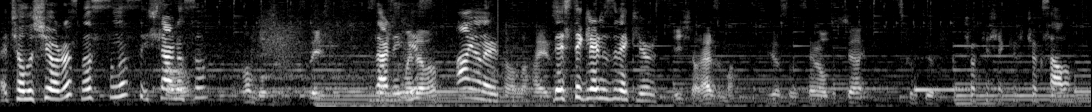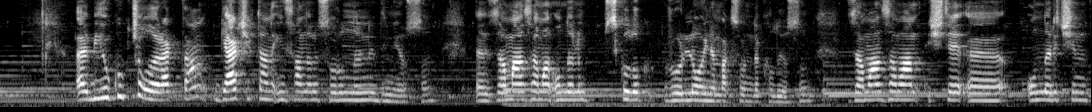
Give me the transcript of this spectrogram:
Ee, Çalışıyoruz. Nasılsınız? İşler Sağ olun. nasıl? Hamdolsun. Siz de iyisiniz. Bizler de Çalışmaya iyiyiz. devam. Aynen öyle. Allah hayırlısı. Desteklerinizi bekliyoruz. İnşallah her zaman. Biliyorsunuz sen oldukça sıkıntı yok. Çok teşekkür, çok sağ olun. E, Bir hukukçu olaraktan gerçekten insanların sorunlarını dinliyorsun. E, Zaman zaman onların psikolog rolünü oynamak zorunda kalıyorsun. Zaman zaman işte e, onlar için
